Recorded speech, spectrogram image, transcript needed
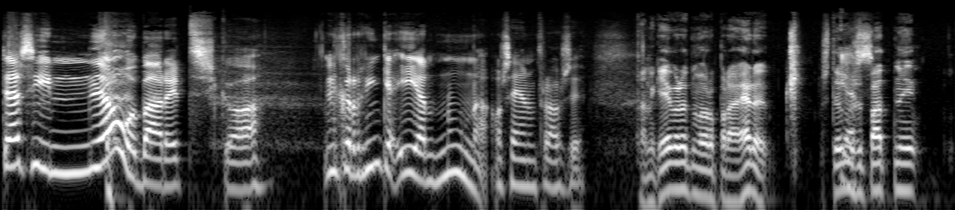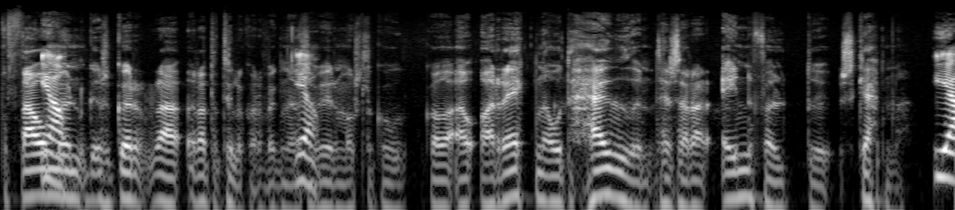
Does he know about it sko? Einhver að ringja í hann núna og segja hann frá þessu. Þannig gefur þetta voru bara, herru, stöðum Yes. þessu batni þá Já. mun gaur ra- rata til okkar vegna þess Já. að við erum óslega góð, að, að rekna út hegðun þessarar einföldu skeppna. já,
